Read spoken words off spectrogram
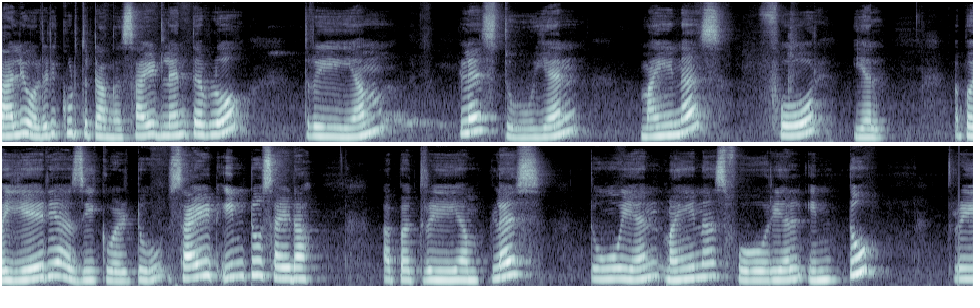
வேல்யூ ஆல்ரெடி கொடுத்துட்டாங்க. சைடு லென்த் எவ்வளோ? Three M plus two N minus four L அப்போ area is equal to side into சைடா அப்போ three M plus two N minus four L into three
